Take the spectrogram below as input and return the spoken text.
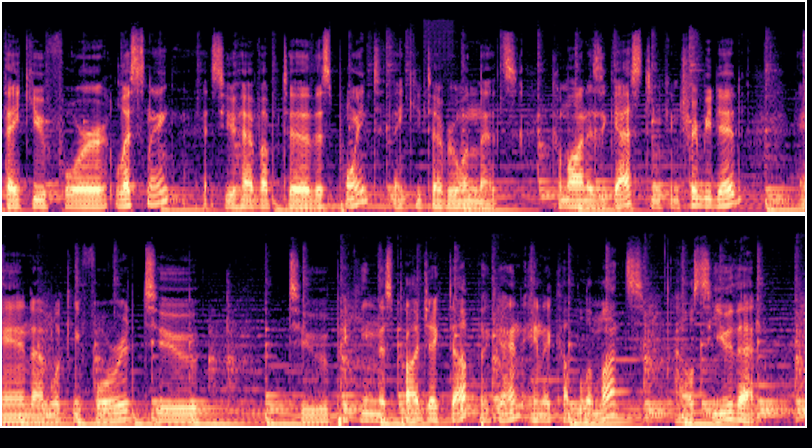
Thank you for listening as you have up to this point. Thank you to everyone that's come on as a guest and contributed. And I'm looking forward to to picking this project up again in a couple of months. I'll see you then.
